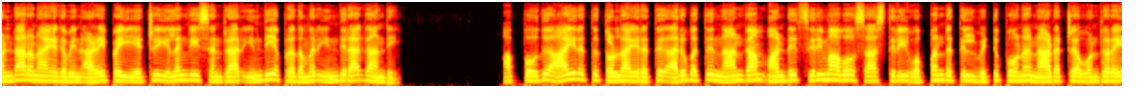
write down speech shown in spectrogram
பண்டாரநாயகவின் அழைப்பை ஏற்று இலங்கை சென்றார் இந்திய பிரதமர் இந்திரா காந்தி. அப்போது ஆயிரத்து தொள்ளாயிரத்து அறுபத்து நான்காம் ஆண்டு சிரிமாவோ சாஸ்திரி ஒப்பந்தத்தில் விட்டுப்போன நாடற்ற ஒன்றரை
